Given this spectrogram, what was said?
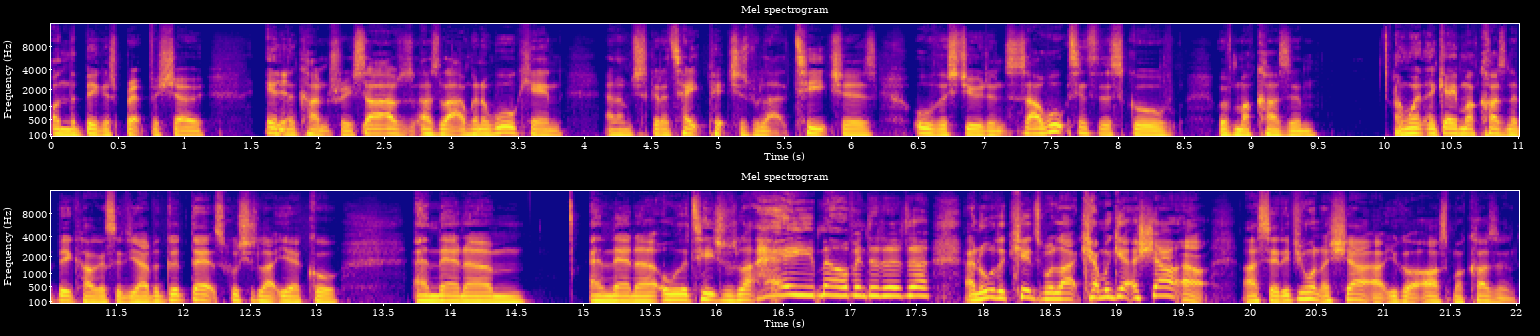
on the biggest breakfast show in the country. So I was, I was like, I'm going to walk in and I'm just going to take pictures with like teachers, all the students. So I walked into the school with my cousin. I went and gave my cousin a big hug. I said, "You have a good day at school." She's like, "Yeah, cool." And then, um, and then uh, all the teachers were like, "Hey, Melvin," da, da, da. and all the kids were like, "Can we get a shout out?" I said, "If you want a shout out, you got to ask my cousin."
